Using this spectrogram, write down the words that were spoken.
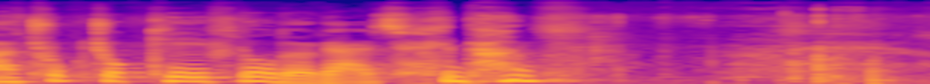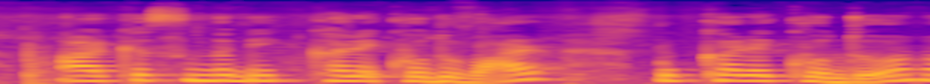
Yani çok çok keyifli oluyor gerçekten. Arkasında bir kare kodu var. Bu kare kodu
